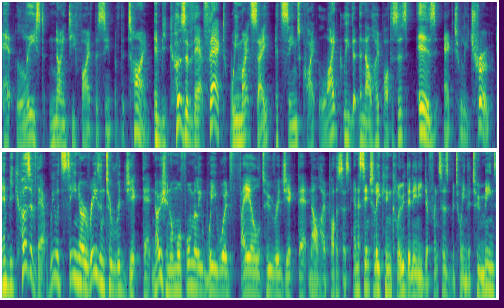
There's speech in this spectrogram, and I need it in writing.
at least 95% of the time. And because of that fact, we might say it seems quite likely that the null hypothesis is actually true. And because of that, we would see no reason to reject that notion, or more formally, we would fail to reject that null hypothesis and essentially conclude that any differences between the two means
